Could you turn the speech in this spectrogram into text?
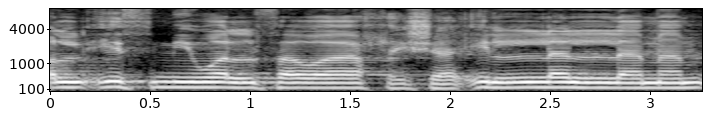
الاثم والفواحش الا اللمم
